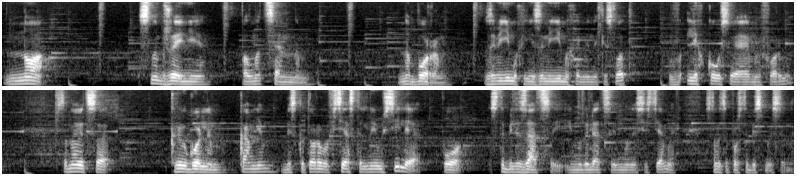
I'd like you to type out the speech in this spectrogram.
но снабжение полноценным набором заменимых и незаменимых аминокислот в легко усвояемой форме становится краеугольным камнем, без которого все остальные усилия по стабилизации и модуляции иммунной системы становятся просто бессмысленными.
